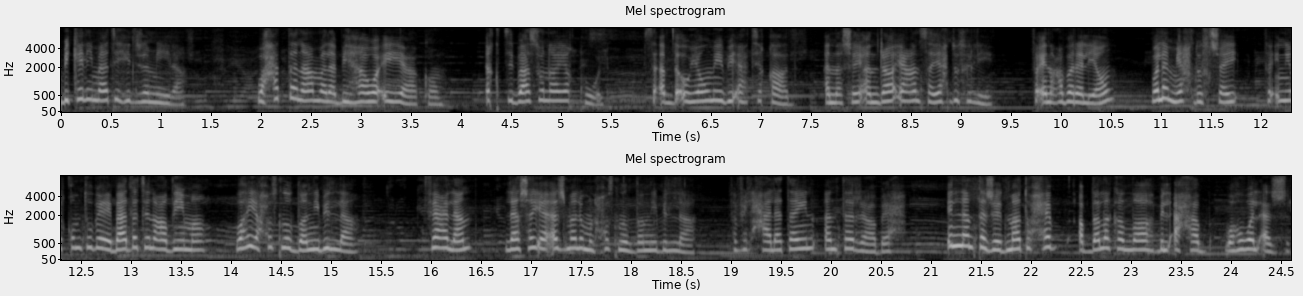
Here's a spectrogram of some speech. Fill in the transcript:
بكلماته الجميلة وحتى نعمل بها وإياكم. اقتباسنا يقول سأبدأ يومي باعتقاد أن شيئا رائعا سيحدث لي فإن عبر اليوم ولم يحدث شيء فإني قمت بعبادة عظيمة وهي حسن الظن بالله. فعلا لا شيء أجمل من حسن الظن بالله. ففي الحالتين أنت الرابح. إن لم تجد ما تحب أبدلك الله بالأحب وهو الأجر.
